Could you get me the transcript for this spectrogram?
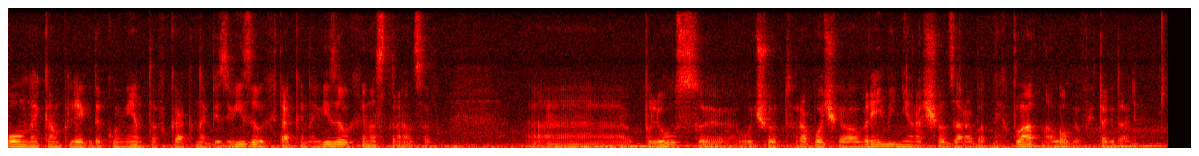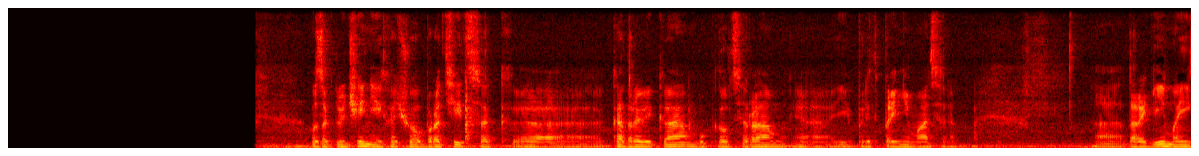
полный комплект документов как на безвизовых, так и на визовых иностранцев. Плюс э, учет рабочего времени, расчет заработных плат, налогов и так далее. В заключение хочу обратиться к э, кадровикам, бухгалтерам э, и предпринимателям. Дорогие мои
